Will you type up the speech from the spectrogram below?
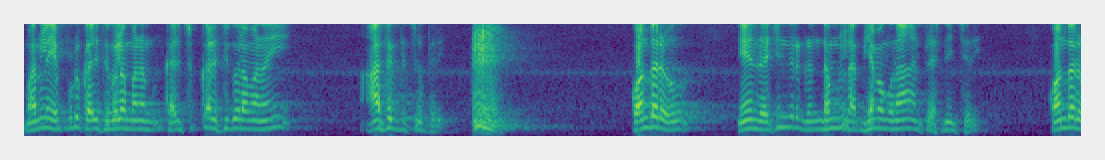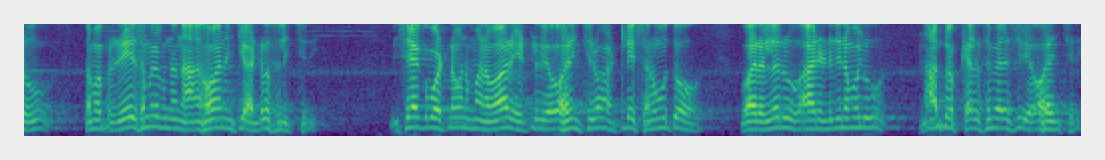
మరల ఎప్పుడు కలిసిగుల మనం కలిసి కలిసికులమని ఆసక్తి చూపిరి. కొందరు నేను రచించిన గ్రంథం లభ్యమగునా అని ప్రశ్నించిరి. కొందరు తమ ప్రదేశములకు నన్ను ఆహ్వానించి అడ్రస్లు ఇచ్చిరి విశాఖపట్నం మనవారు ఎట్లు వ్యవహరించారో అట్లే చనువుతో వారెల్లరూ ఆ రెండు దినములు నాతో కలిసిమెలిసి వ్యవహరించిరి.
